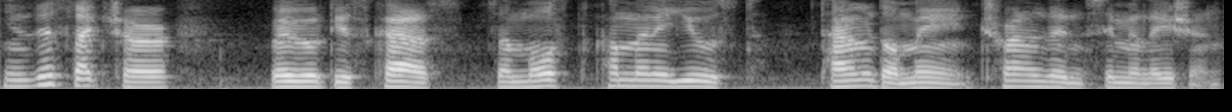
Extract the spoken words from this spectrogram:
In this lecture, we will discuss the most commonly used time domain transient simulation.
